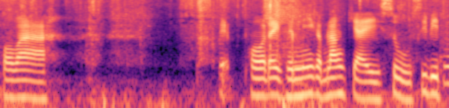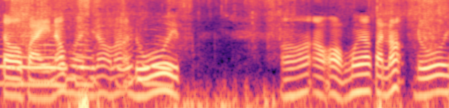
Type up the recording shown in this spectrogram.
เพราะว่าแบบพอได้คืนนี้กำลังใจสู่ชีวิตต่อไปเนาะพ่อแม่พี่น้องเนาะโดยอ๋อเอาออกเมื่อก่อนเนาะโดย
